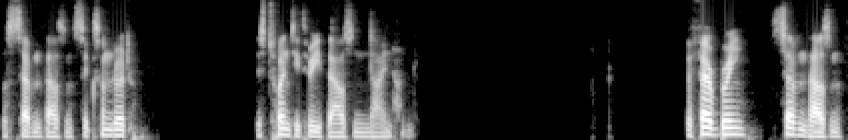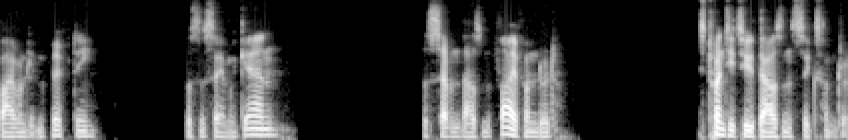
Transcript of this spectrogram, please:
plus 7,600 is 23,900. For February, 7,550 plus the same again plus 7,500 is 22,600.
